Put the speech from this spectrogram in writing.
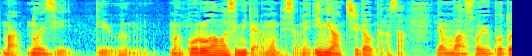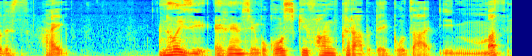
まあノイズーっていう風に、まあ語呂合わせみたいなもんですよね。意味は違うからさ。でもまあそういうことです。はい。ノイズ FM シンコ公式ファンクラブでございます。こ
